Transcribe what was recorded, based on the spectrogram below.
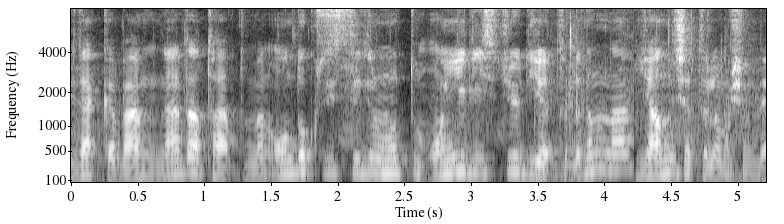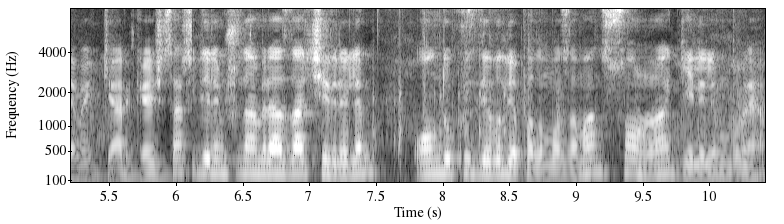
Bir dakika ben nerede hata yaptım ben 19 istediğini unuttum. 17 istiyor diye hatırladım da yanlış hatırlamışım demek ki arkadaşlar. Gidelim şuradan biraz daha çevirelim. 19 level yapalım o zaman. Sonra gelelim buraya.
